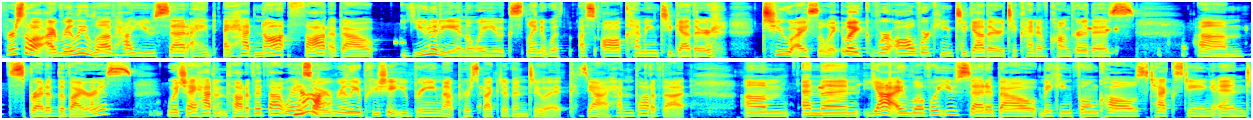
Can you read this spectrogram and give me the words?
First of all, I really love how you said I had, I had not thought about unity in the way you explained it with us all coming together to isolate. Like we're all working together to kind of conquer this um, spread of the virus, which I hadn't thought of it that way. Yeah. So I really appreciate you bringing that perspective into it because, yeah, I hadn't thought of that. Um, and then, yeah, I love what you said about making phone calls, texting, and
